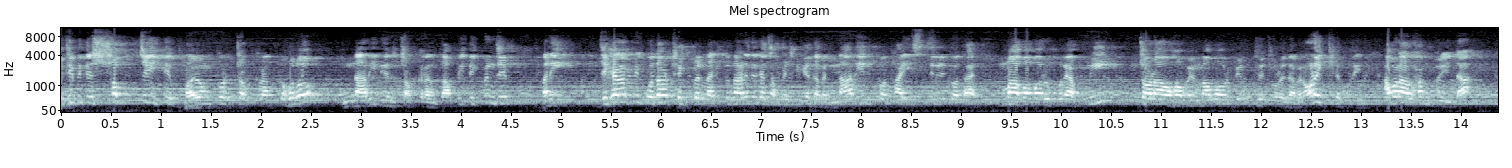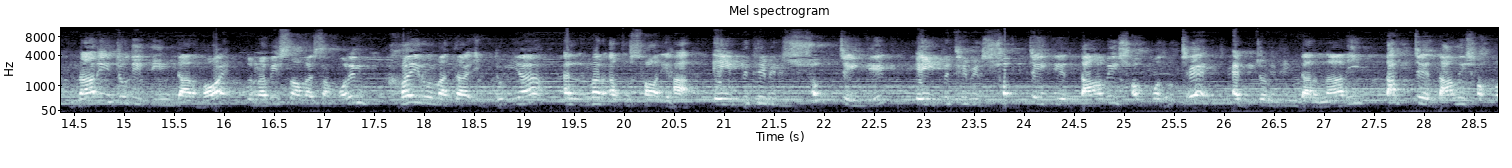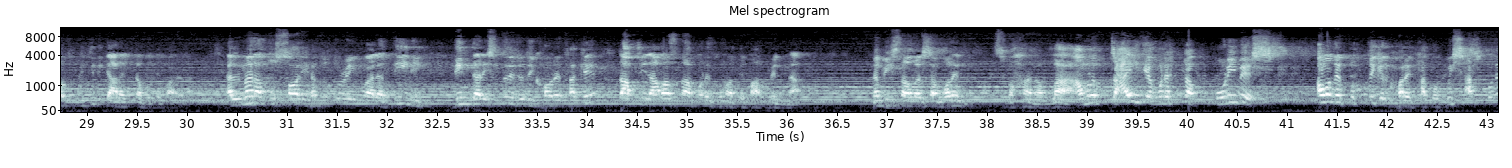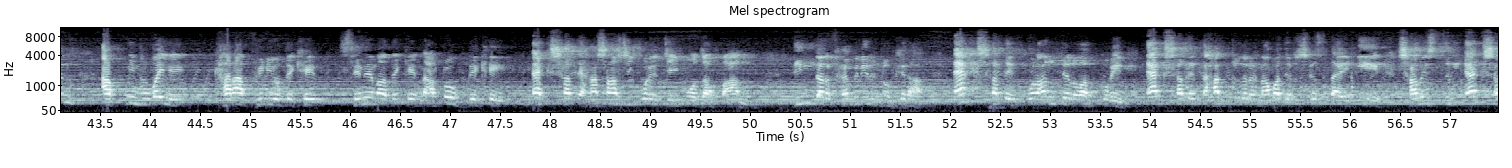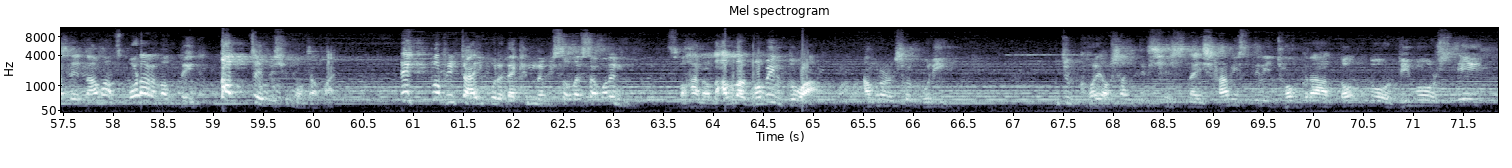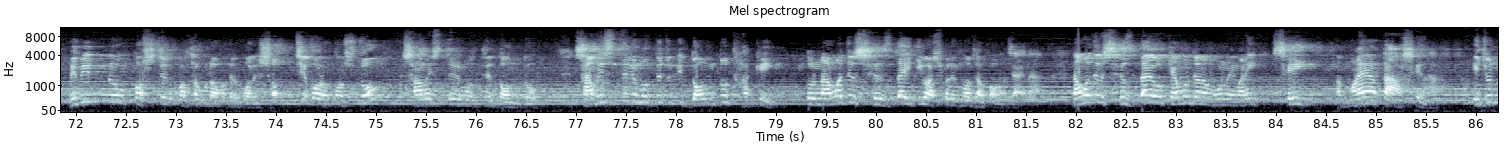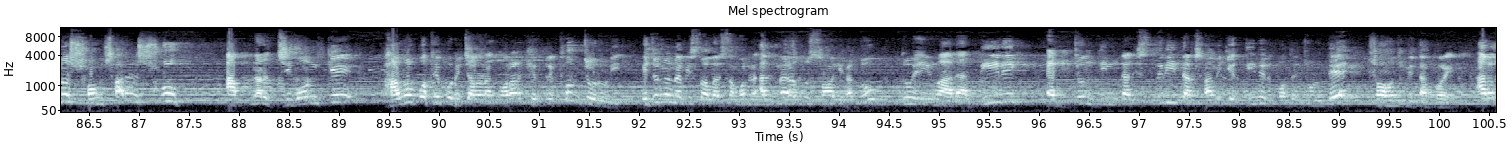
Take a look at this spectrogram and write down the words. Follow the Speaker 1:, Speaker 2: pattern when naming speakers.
Speaker 1: পৃথিবীতে সবচেয়ে ভয়ঙ্কর চক্রান্ত হলো নারীদের চক্রান্ত। আপনি দেখবেন যে মানে যেখানে আপনি কোথাও ঠেকবেন না, কিন্তু নারীদের কাছে আপনি ঠেকে যাবেন। নারীর কথায়, স্ত্রীর কথায় মা বাবার উপরে আপনি চড়াও হবে, মা বাবার বিরুদ্ধে চলে যাবেন অনেক ক্ষেত্রে। আবার আলহামদুলিল্লাহ, নারী যদি দিনদার হয়, তো নবী সাল্লাল্লাহু বলেন, খায়রু মাতাইদ দুনিয়া আল মারআতু সালিহা। এই পৃথিবীর সবচেয়ে, এই পৃথিবীর সবচেয়ে দামি সম্পদ হচ্ছে একজন দিনদার নারী, তার চেয়ে দামি সম্পদ পৃথিবীতে আরেকটা হতে পারে না। আপনি পরিবেশ আমাদের প্রত্যেকের ঘরে থাকুক। বিশ্বাস করেন, আপনি মোবাইলে খারাপ ভিডিও দেখে, সিনেমা দেখে, নাটক দেখে, একসাথে হাসাহাসি করে যেই মজা পান দিনদার ফ্যামিলির লোকেরা একসাথে কোরআন তেলাওয়াত করে, একসাথে তাহাজ্জুদের নামাজের শেষদায় গিয়ে স্বামী স্ত্রী একসাথে নামাজ পড়ার মধ্যে সবচেয়ে চেয়ে বেশি মজা পায়। একটু আপনি ট্রাই করে দেখেন না ওয়াসাল্লাম বলেন সোহান আল্লাহ নবীর দোয়া। আমরা অনেক বলি হুজুর ঘরে অশান্তির শেষ নাই। স্বামী, স্ত্রী, ঝগড়া, দ্বন্দ্ব ডিভোর্স এই বিভিন্ন কষ্টের কথাগুলো আমাদের বলে। সবচেয়ে বড় কষ্ট স্বামী, স্ত্রীর মধ্যে দ্বন্দ্ব। স্বামী, স্ত্রীর মধ্যে যদি দ্বন্দ্ব থাকে, তো নামাজের শেষদায় কি আসলে মজা পাওয়া যায় না। নামাজের শেষদায়ও কেমন যেন মনে মানে সেই মায়াটা আসে না। এই জন্য সংসারের সুখ আপনার জীবনকে ভালো পথে পরিচালনা করার ক্ষেত্রে খুব জরুরি। এই জন্য নবী সাল্লাহ ইসলাম তুইমা আলা দীনিক। একজন দিনদার স্ত্রী তার স্বামীকে দিনের পথে চলতে সহযোগিতা করে। আর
